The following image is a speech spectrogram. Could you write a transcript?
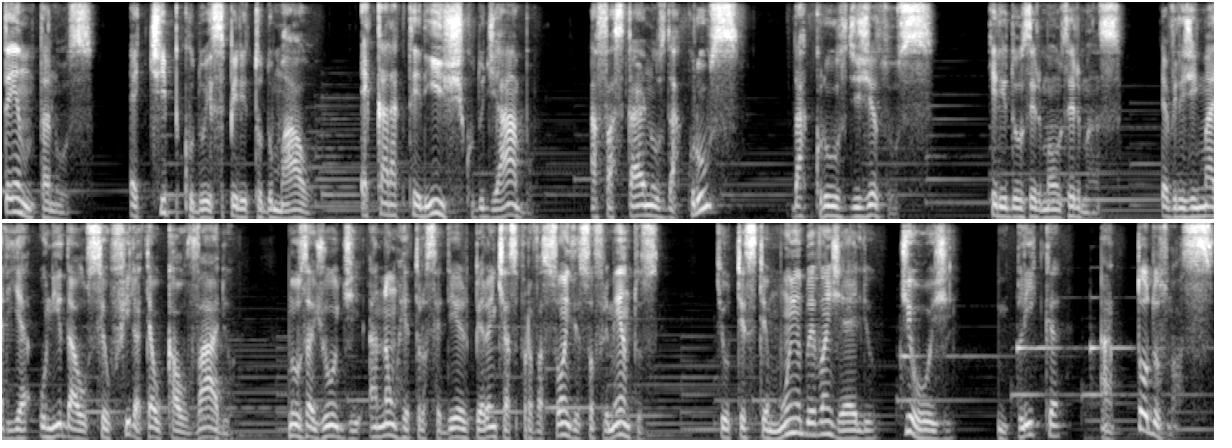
tenta-nos. É típico do espírito do mal, é característico do diabo afastar-nos da cruz, da cruz de Jesus. Queridos irmãos e irmãs, que a Virgem Maria, unida ao seu filho até o Calvário, nos ajude a não retroceder perante as provações e sofrimentos que o testemunho do Evangelho de hoje implica a todos nós.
